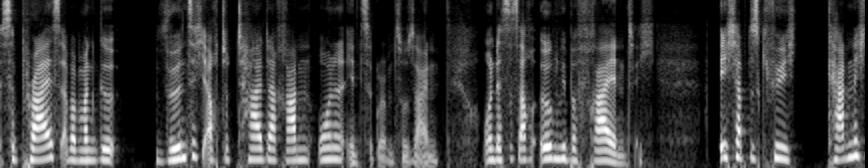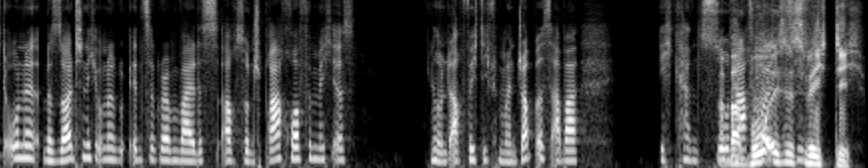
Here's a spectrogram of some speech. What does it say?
Surprise, aber man gewöhnt sich auch total daran, ohne Instagram zu sein. Und das ist auch irgendwie befreiend. Ich, ich habe das Gefühl, ich kann nicht ohne oder sollte nicht ohne Instagram, weil das auch so ein Sprachrohr für mich ist und auch wichtig für meinen Job ist, aber ich kann es so aber wo ist es wichtig?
